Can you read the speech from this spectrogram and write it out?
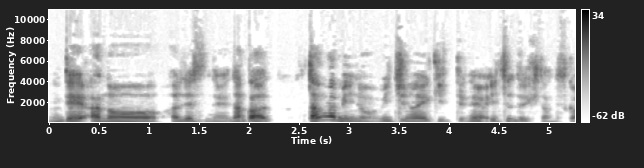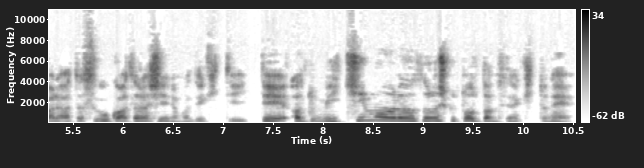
で、あの、あれですね、なんか、田上の道の駅ってね、いつできたんですか？あれ、あとすごく新しいのができていて、あと道もあれ新しく通ったんですね、きっとね。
